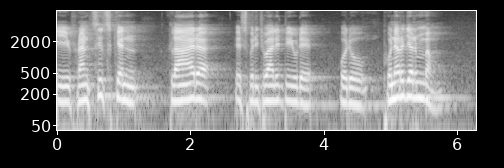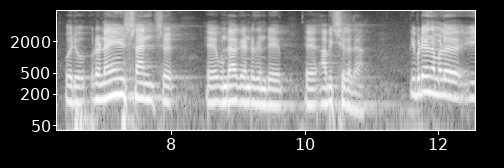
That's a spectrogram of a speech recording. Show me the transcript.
ഈ ഫ്രാൻസിസ്കൻ ക്ലാര സ്പിരിച്വാലിറ്റിയുടെ ഒരു പുനർജന്മം ഒരു റിനൈസാൻസ് ഉണ്ടാകേണ്ടതിന്റെ ആവശ്യകത. ഇവിടെ നമ്മൾ ഈ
